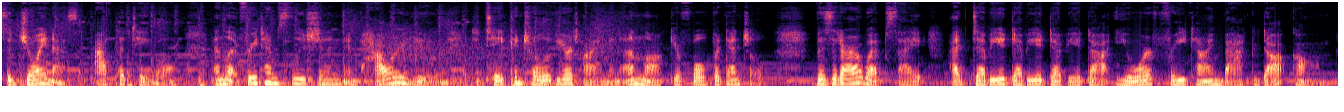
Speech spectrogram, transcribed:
So join us at the table and let Free Time Solution empower you to take control of your time and unlock your full potential. Visit our website at www.yourfreetimeback.com.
